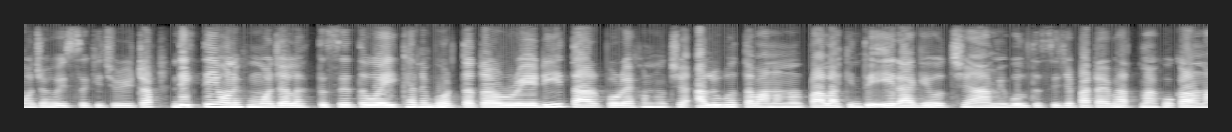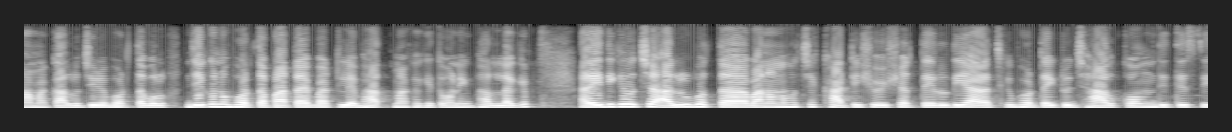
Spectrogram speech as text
মজা হয়েছে খিচুড়িটা। দেখতেই অনেক মজা লাগতেছে। তো এইখানে ভর্তাটাও রেডি তারপর এখন হচ্ছে আলু ভর্তা বানানোর পালা। কিন্তু এর আগে হচ্ছে আমি বলতেছি যে পাটায় ভাত মাখো, কারণ আমার কালো জিরে ভর্তা বলো, যে কোনো ভর্তা পাটায় বাটলে ভাত মাখা খেতে অনেক ভালো লাগে। আর এইদিকে হচ্ছে আলুর ভর্তা বানানো হচ্ছে খাঁটি সরিষার তেল দিয়ে। আর আজকে ভর্তা একটু ঝাল কম দিতেছি।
